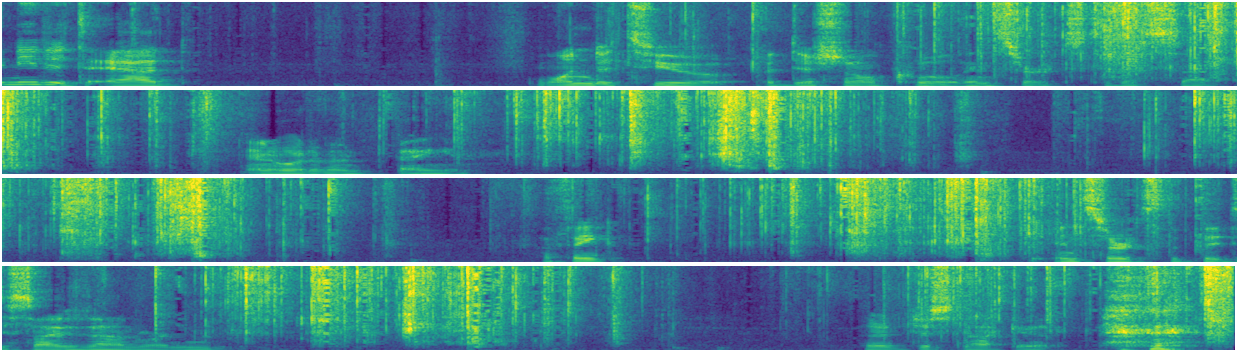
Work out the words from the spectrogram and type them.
You needed to add one to two additional cool inserts to this set. And it would have been banging. I think the inserts that they decided on were they're just not good.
